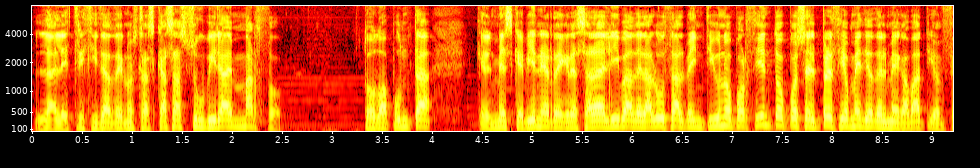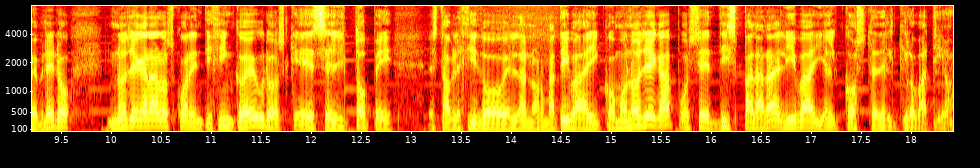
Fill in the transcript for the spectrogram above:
la electricidad de nuestras casas subirá en marzo. Todo apunta que el mes que viene regresará el IVA de la luz al 21%, pues el precio medio del megavatio en febrero no llegará a los 45 euros, que es el tope establecido en la normativa. Y como no llega, pues se disparará el IVA y el coste del kilovatio.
